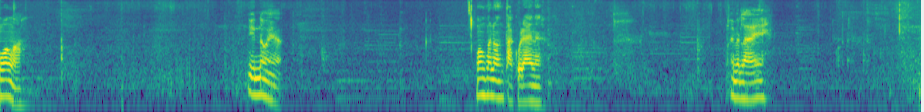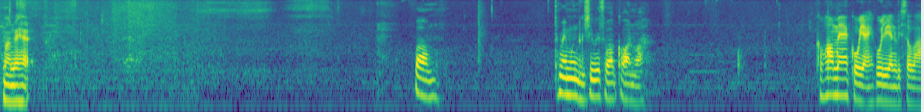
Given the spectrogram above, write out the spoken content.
ง่วงเหรอ นิดหน่อยอะง่วงก็นอนตักกูได้นะ ไม่เป็นไร นอนไปเถอะบอม ทำไมมึงถึงชื่อวิศวกรวะ ก็พ่อแม่กูอยากให้กูเรียนวิศวะ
